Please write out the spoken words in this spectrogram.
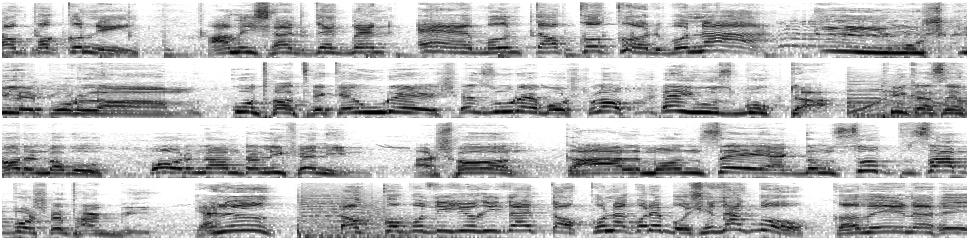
সম্পর্ক নেই। আমি স্যার দেখবেন এমন তক্ক করব না। কি মুশকিলে পড়লাম। কোথা থেকে উড়ে এসে জুড়ে বসল এই উজবুকটা? ঠিক আছে হরেন বাবু ওর নামটা লিখে নিন। আর শোন কাল মঞ্চে একদম চুপচাপ বসে থাকবি। কেন? তক্ক প্রতিযোগিতায় তক্ক না করে বসে থাকব? কবে না হে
